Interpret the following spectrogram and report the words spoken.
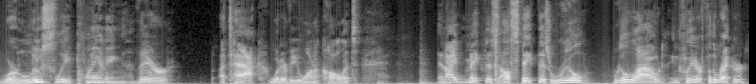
were loosely planning their attack, whatever you want to call it. And I make this, I'll state this real, real loud and clear for the record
